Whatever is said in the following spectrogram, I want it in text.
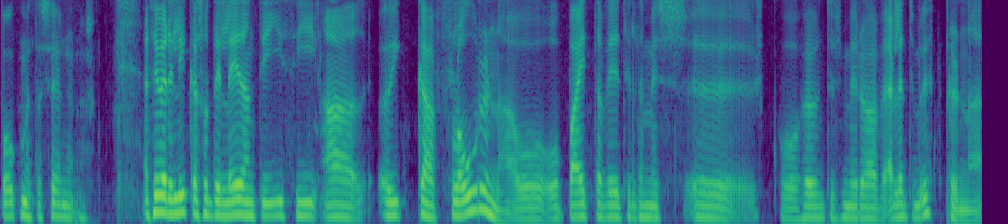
bókmyndasenuna. Sko. En þið verið líka svolítið leiðandi í því að auka flóruna og, og bæta við til dæmis uh, sko, höfundu sem eru af erlendum uppruna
